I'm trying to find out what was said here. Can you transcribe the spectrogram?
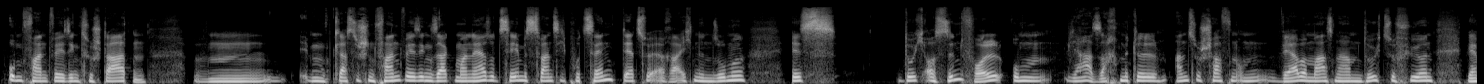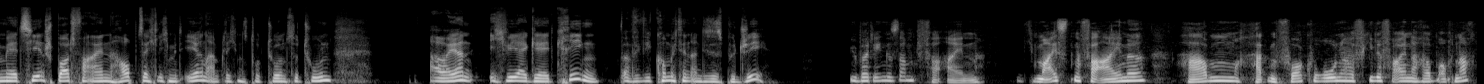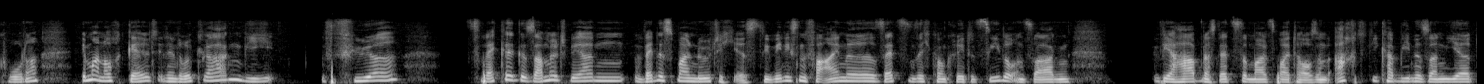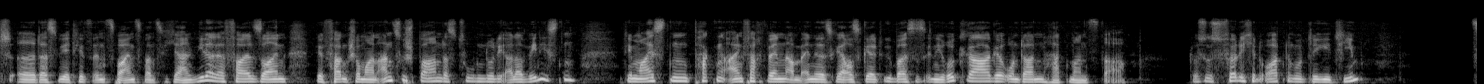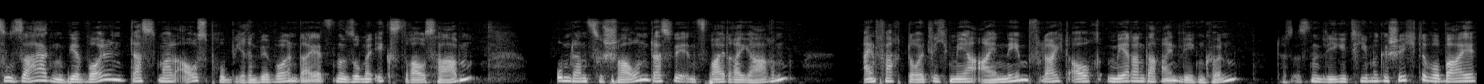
um Fundraising zu starten. Mm, Im klassischen Fundraising sagt man, naja, so 10 bis 20 Prozent der zu erreichenden Summe ist durchaus sinnvoll, um ja, Sachmittel anzuschaffen, um Werbemaßnahmen durchzuführen. Wir haben ja jetzt hier in Sportvereinen hauptsächlich mit ehrenamtlichen Strukturen zu tun. Aber Jan, ich will ja Geld kriegen. Aber wie komme ich denn an dieses Budget? Über den Gesamtverein. Die meisten Vereine haben, hatten vor Corona, viele Vereine haben auch nach Corona immer noch Geld in den Rücklagen, die für Zwecke gesammelt werden, wenn es mal nötig ist. Die wenigsten Vereine setzen sich konkrete Ziele und sagen, wir haben das letzte Mal 2008 die Kabine saniert. Äh, das wird jetzt in 22 Jahren wieder der Fall sein. Wir fangen schon mal an anzusparen. Das tun nur die allerwenigsten. Die meisten packen einfach, wenn am Ende des Jahres Geld über ist, es in die Rücklage und dann hat man es da. Das ist völlig in Ordnung und legitim. Zu sagen, wir wollen das mal ausprobieren, wir wollen da jetzt eine Summe X draus haben, um dann zu schauen, dass wir in zwei, drei Jahren einfach deutlich mehr einnehmen, vielleicht auch mehr dann da reinlegen können. Das ist eine legitime Geschichte, wobei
